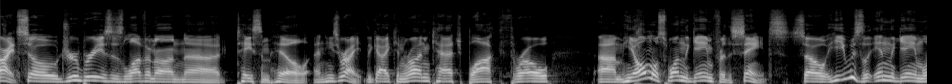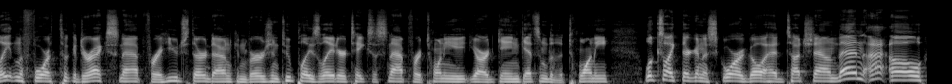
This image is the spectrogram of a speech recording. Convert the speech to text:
All right, so Drew Brees is loving on uh, Taysom Hill, and he's right. The guy can run, catch, block, throw. Um, he almost won the game for the Saints. So he was in the game late in the fourth, took a direct snap for a huge third down conversion. Two plays later, takes a snap for a 28 yard gain, gets him to the 20. Looks like they're going to score a go ahead touchdown. Then, uh oh,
